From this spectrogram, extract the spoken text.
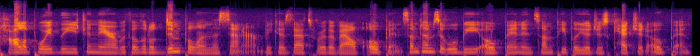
polypoid lesion there with a little dimple in the center because that's where the valve opens. Sometimes it will be open, and some people you'll just catch it open.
